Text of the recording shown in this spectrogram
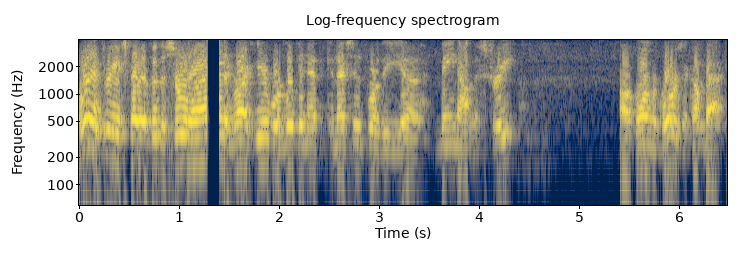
We're in a 3 inch cutter through the sewer line, and right here we're looking at the connection for the uh, main out in the street. I'll go as I come back.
